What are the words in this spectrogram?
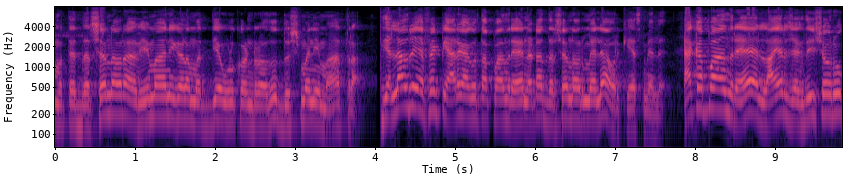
ಮತ್ತೆ ದರ್ಶನ್ ಅವರ ಅಭಿಮಾನಿಗಳ ಮಧ್ಯೆ ಉಳ್ಕೊಂಡಿರೋದು ದುಶ್ಮನಿ ಮಾತ್ರ. ಇದೆಲ್ಲಾದ್ರೂ ಎಫೆಕ್ಟ್ ಯಾರಿಗಾಗುತ್ತಪ್ಪ ಅಂದ್ರೆ ನಟ ದರ್ಶನ್ ಅವ್ರ ಮೇಲೆ, ಅವ್ರ ಕೇಸ್ ಮೇಲೆ. ಯಾಕಪ್ಪ ಅಂದ್ರೆ ಲಾಯರ್ ಜಗದೀಶ್ ಅವರು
